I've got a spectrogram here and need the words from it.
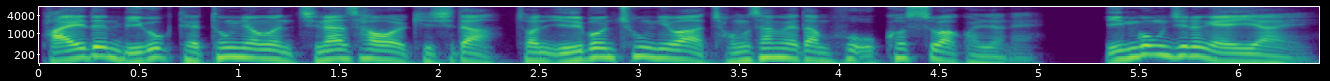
바이든 미국 대통령은 지난 4월 기시다 전 일본 총리와 정상회담 후 오커스와 관련해 인공지능 AI,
